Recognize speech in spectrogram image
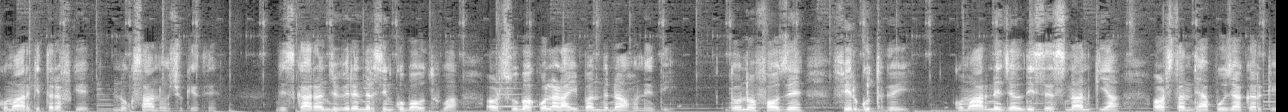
कुमार की तरफ़ के नुकसान हो चुके थे, जिसका रंज वीरेंद्र सिंह को बहुत हुआ और सुबह को लड़ाई बंद ना होने दी। दोनों फौजें फिर गुथ गई। कुमार ने जल्दी से स्नान किया और संध्या पूजा करके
